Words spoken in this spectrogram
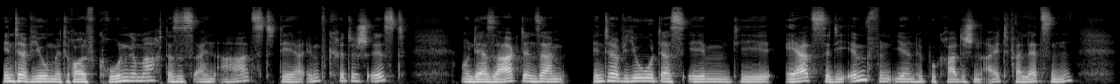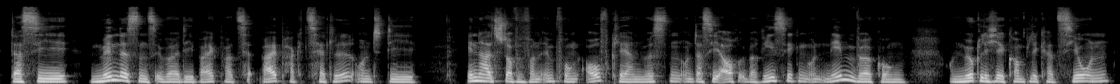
Interview mit Rolf Krohn gemacht. Das ist ein Arzt, der impfkritisch ist. Und der sagt in seinem Interview, dass eben die Ärzte, die impfen, ihren hippokratischen Eid verletzen, dass sie mindestens über die Beipackzettel und die Inhaltsstoffe von Impfungen aufklären müssten und dass sie auch über Risiken und Nebenwirkungen und mögliche Komplikationen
